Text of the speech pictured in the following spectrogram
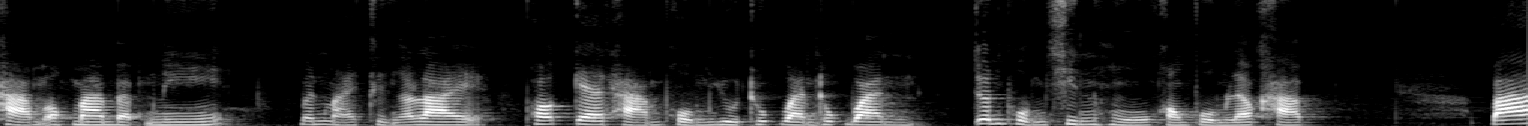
ถามออกมาแบบนี้ มันหมายถึงอะไร เพราะแกถามผมอยู่ทุกวันทุกวัน จนผมชินหูของผมแล้วครับ ป้า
